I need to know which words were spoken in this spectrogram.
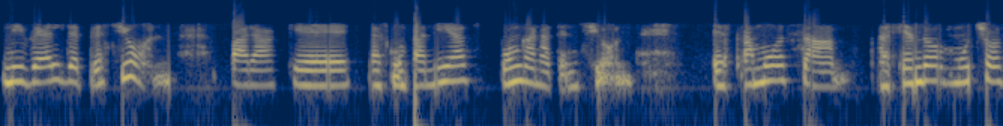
nivel de presión para que las compañías pongan atención. Estamos haciendo muchos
